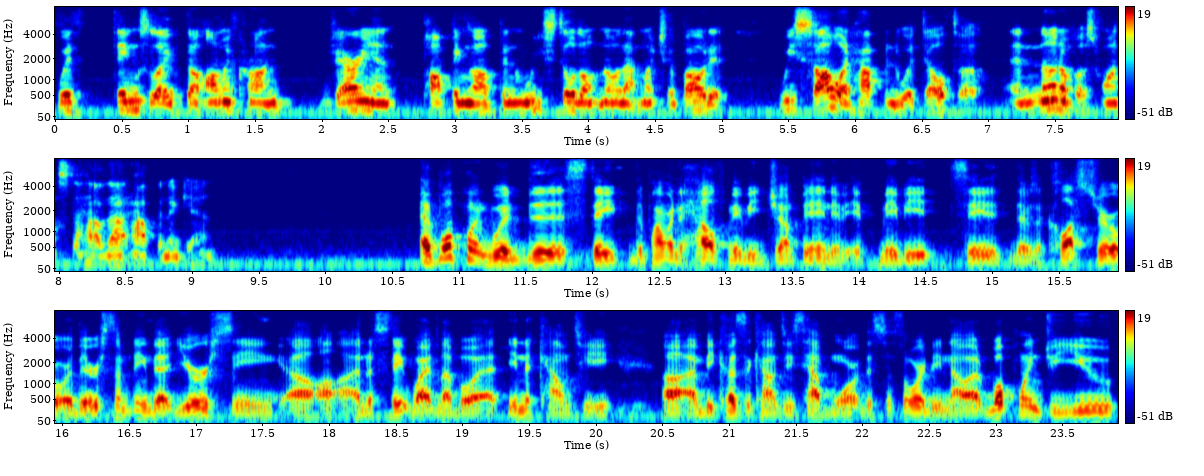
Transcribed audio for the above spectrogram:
with things like the Omicron variant popping up and we still don't know that much about it. We saw what happened with Delta, and none of us wants to have that happen again. At what point would the state Department of Health maybe jump in if, if maybe say there's a cluster or there's something that you're seeing uh, at a statewide level at, in the county, uh, and because the counties have more of this authority now, at what point do you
